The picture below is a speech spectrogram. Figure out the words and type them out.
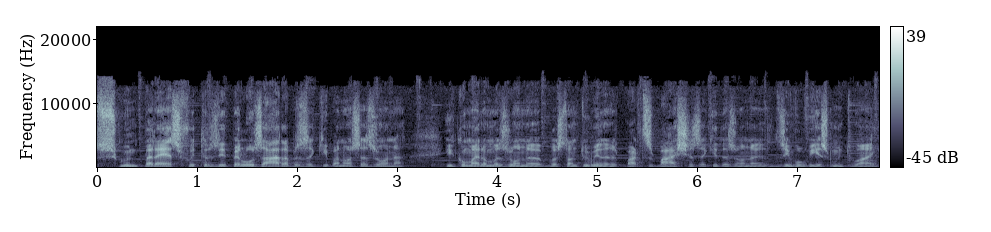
segundo parece, foi trazido pelos árabes aqui para a nossa zona e como era uma zona bastante úmida, nas partes baixas aqui da zona, desenvolvia-se muito bem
